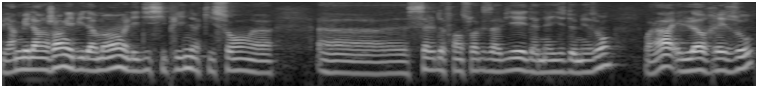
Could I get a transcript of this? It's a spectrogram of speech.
mais en mélangeant évidemment les disciplines qui sont celles de François Xavier et d'Anaïs de Maison, voilà, et leur réseau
